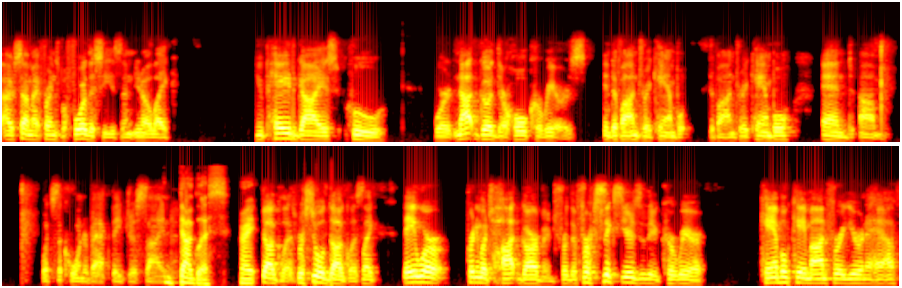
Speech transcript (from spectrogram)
i said my friends before the season you know like you paid guys who were not good their whole careers in De'Vondre Campbell De'Vondre Campbell and um what's the cornerback they just signed? Douglas right? Douglas Rasul Douglas. Like they were pretty much hot garbage for the first 6 years of their career Campbell came on for a year and a half.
